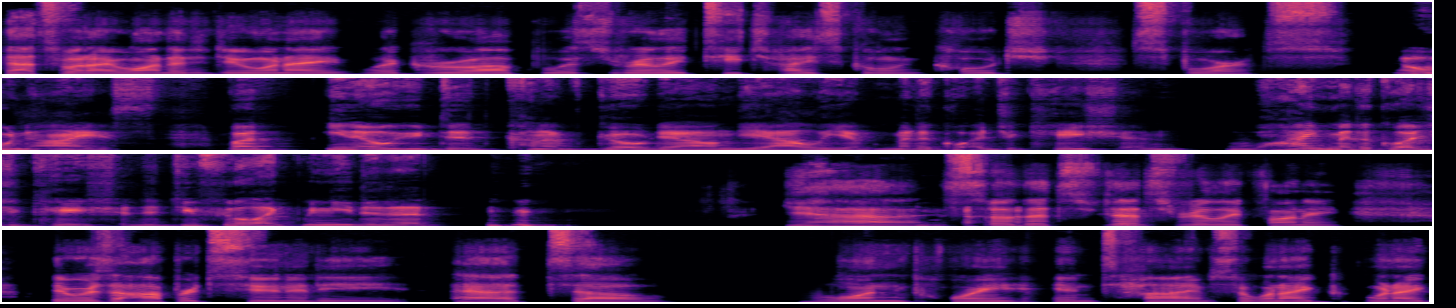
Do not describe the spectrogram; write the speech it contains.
that's what I wanted to do when I, when I grew up was really teach high school and coach sports. Oh, nice. But you know, you did kind of go down the alley of medical education. Why medical education? Did you feel like we needed it? yeah. So that's that's really funny. There was an opportunity at uh, one point in time. So when I when I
